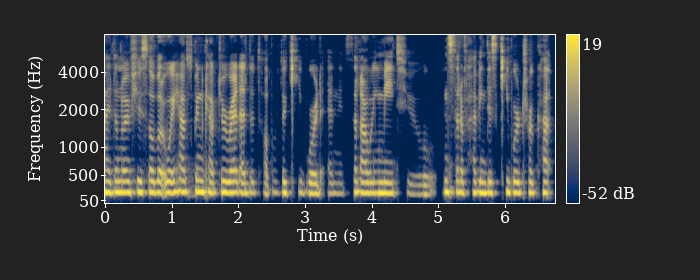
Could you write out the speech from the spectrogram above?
i don't know if you saw but we have screen capture right at the top of the keyboard and it's allowing me to instead of having this keyboard shortcut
